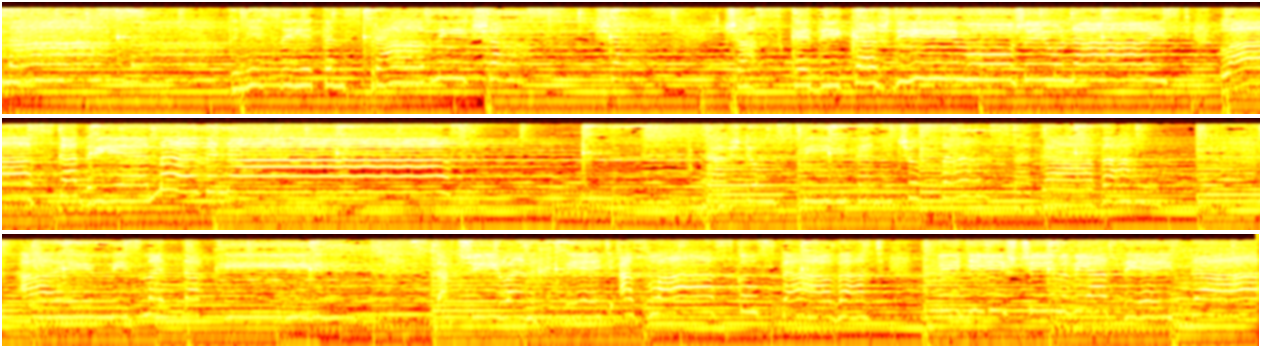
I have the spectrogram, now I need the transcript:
Nás dnes je ten správny čas. Čas, kedy každý môže ju nájsť. Láska drieme v nás. V každom spí ten, čo sám sa dával. Aj my sme takí. Stačí len chcieť a s láskou stávať. Vidíš, čím viac jej dáš,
